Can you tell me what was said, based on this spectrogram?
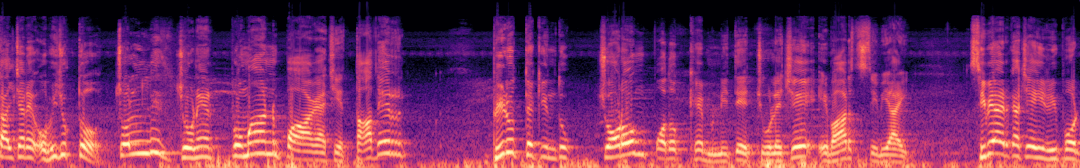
কালচারে অভিযুক্ত চল্লিশ জনের প্রমাণ পাওয়া গেছে। তাদের বিরুদ্ধে কিন্তু চরম পদক্ষেপ নিতে চলেছে এবার সিবিআই। সিবিআইয়ের কাছে এই রিপোর্ট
